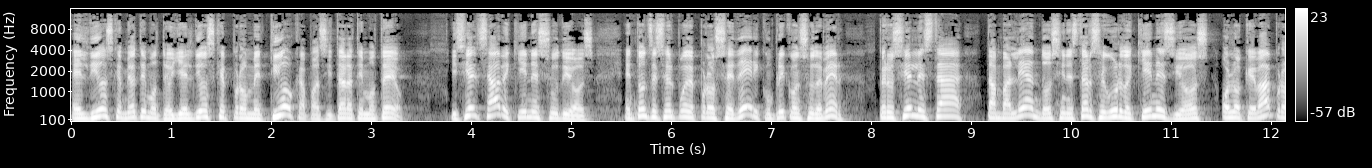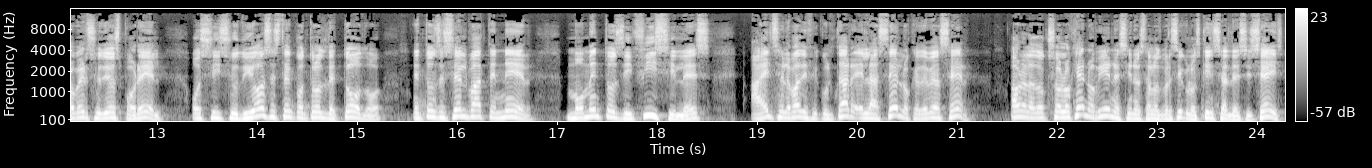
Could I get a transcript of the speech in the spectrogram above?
el Dios que envió a Timoteo y el Dios que prometió capacitar a Timoteo. Y si él sabe quién es su Dios, entonces él puede proceder y cumplir con su deber. Pero si él está tambaleando sin estar seguro de quién es Dios o lo que va a proveer su Dios por él, o si su Dios está en control de todo, entonces él va a tener momentos difíciles, a él se le va a dificultar el hacer lo que debe hacer. Ahora, la doxología no viene sino hasta los versículos 15 al 16,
